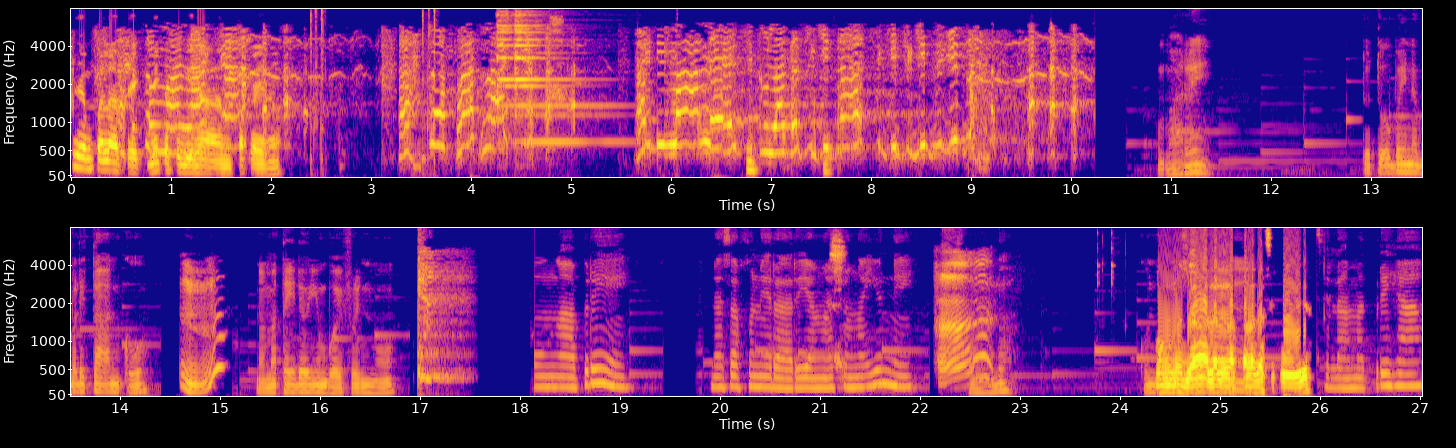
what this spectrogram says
Yan pala technique at ginaantak eh, no? Mare, totoo ba yung nabalitaan ko? Hmm? Namatay daw yung boyfriend mo? Oo nga, pre. Nasa funeraria nga siya ngayon eh. Wala. Kung Kung nag-aalala talaga si Kuya. Salamat, pre, ha.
